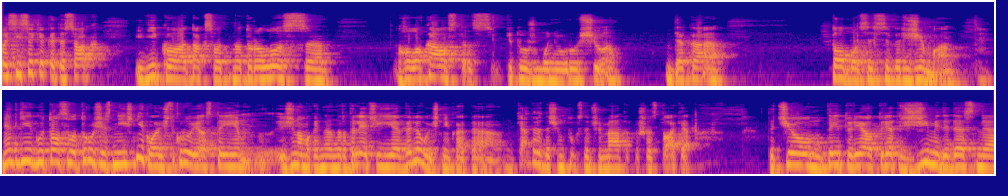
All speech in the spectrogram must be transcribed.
pasisekė, kad tiesiog įvyko toks vat, natūralus holokaustas kitų žmonių rūšių dėka tobos įsiveržimo. Netgi jeigu tos vat, rūšys neišnyko, iš tikrųjų jos tai, žinoma, kad neandertaliečiai jie vėliau išnyko apie 40 tūkstančių metų kažkas tokia, tačiau tai turėjo turėti žymiai didesnį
